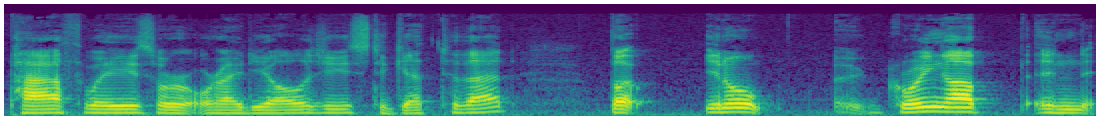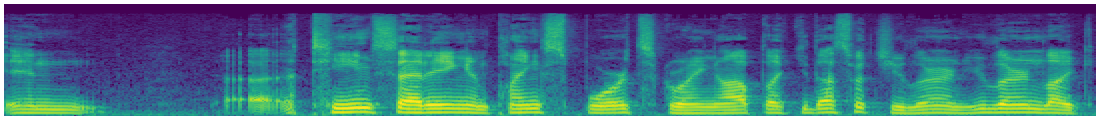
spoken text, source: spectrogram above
pathways or, or ideologies to get to that, but you know, growing up in in uh, a team setting and playing sports growing up, like that's what you learn. You learn like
